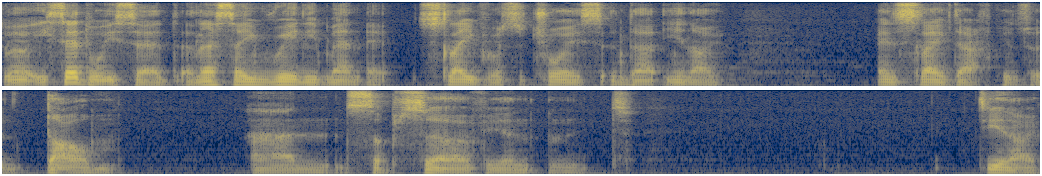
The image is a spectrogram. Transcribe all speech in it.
well, he said what he said, and let's say he really meant it. Slavery was a choice, and that you know, enslaved Africans were dumb and subservient and you know,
